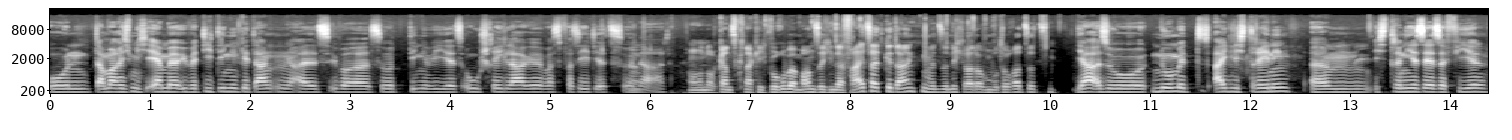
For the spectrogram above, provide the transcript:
Und da mache ich mich eher mehr über die Dinge Gedanken, als über so Dinge wie jetzt, oh, Schräglage, was passiert jetzt so ja. in der Art. Und noch ganz knackig, worüber machen Sie sich in der Freizeit Gedanken, wenn Sie nicht gerade auf dem Motorrad sitzen? Ja, also nur mit eigentlich Training. Ähm, ich trainiere sehr, sehr viel,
